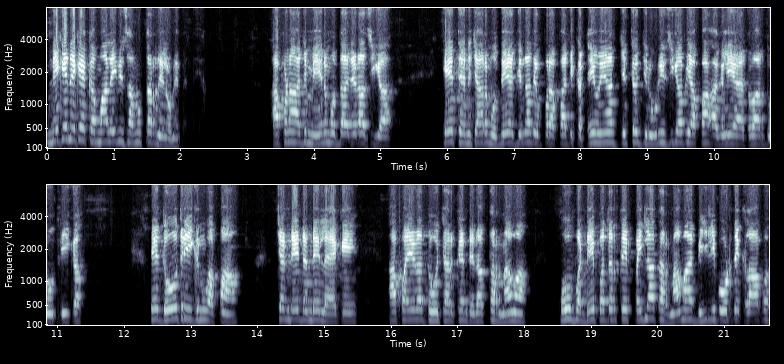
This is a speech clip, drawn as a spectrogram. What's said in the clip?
ਨਿੱਕੇ ਨਿੱਕੇ ਕੰਮਾਂ ਲਈ ਵੀ ਸਾਨੂੰ ਧਰਨੇ ਲਾਉਣੇ ਪੈਂਦੇ। ਆਪਣਾ ਅੱਜ ਮੇਨ ਮੁੱਦਾ ਜਿਹੜਾ ਸੀਗਾ, ਇਹ ਤਿੰਨ ਚਾਰ ਮੁੱਦੇ ਆ ਜਿਨ੍ਹਾਂ ਦੇ ਉੱਪਰ ਆਪਾਂ ਅੱਜ ਇਕੱਠੇ ਹੋਏ ਆ ਜਿੱਥੇ ਜ਼ਰੂਰੀ ਸੀਗਾ ਵੀ ਆਪਾਂ ਅਗਲੇ ਐਤਵਾਰ 2 ਤਰੀਕ ਆ। ਤੇ 2 ਤਰੀਕ ਨੂੰ ਆਪਾਂ ਝੰਡੇ ਡੰਡੇ ਲੈ ਕੇ ਆਪਾਂ ਜਿਹੜਾ 2-4 ਘੰਟੇ ਦਾ ਧਰਨਾ ਵਾ, ਉਹ ਵੱਡੇ ਪੱਧਰ ਤੇ ਪਹਿਲਾ ਧਰਨਾ ਵਾ ਬਿਜਲੀ ਬੋਰਡ ਦੇ ਖਿਲਾਫ।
